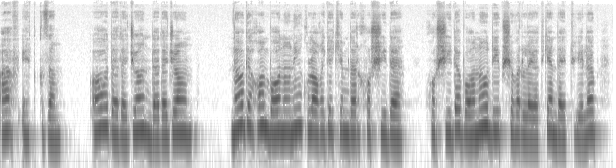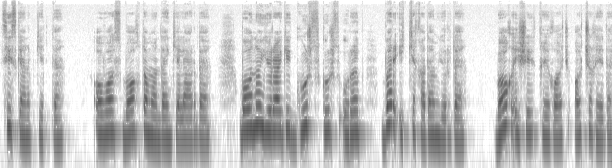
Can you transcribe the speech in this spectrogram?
Af et qizim. O dadajon dadajon. Nogahon bonuning qulog'iga kimdir xurshida xurshida bonu deb shivirlayotganday tuyulib seskanib ketdi. Ovoz bog' tomondan kelardi. Bonu yuragi gurs gurs urib bir ikki qadam yurdi. Bog' eshik qiyg'och ochiq edi.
